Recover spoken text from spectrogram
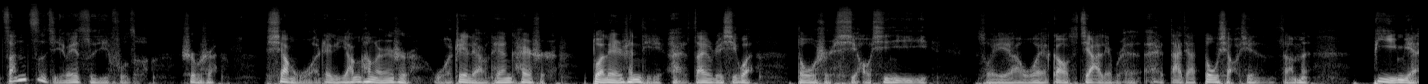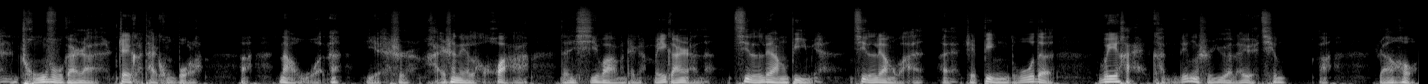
咱自己为自己负责，是不是？像我这个阳康人士，我这两天开始锻炼身体，哎，咱有这习惯，都是小心翼翼。所以啊，我也告诉家里边人，哎，大家都小心，咱们避免重复感染，这可太恐怖了啊！那我呢？也是，还是那老话啊，咱希望这个没感染的尽量避免，尽量晚。哎，这病毒的危害肯定是越来越轻啊。然后，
